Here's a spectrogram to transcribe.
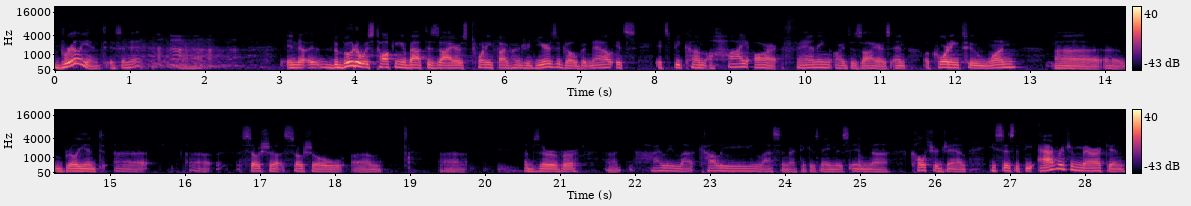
Brilliant, isn't it? In, uh, the Buddha was talking about desires 2,500 years ago, but now it's It's become a high art, fanning our desires. And according to one uh, uh, brilliant uh, uh social, social um, observer, uh, La- Kalle Lasn, I think his name is, in Culture Jam, he says that the average American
